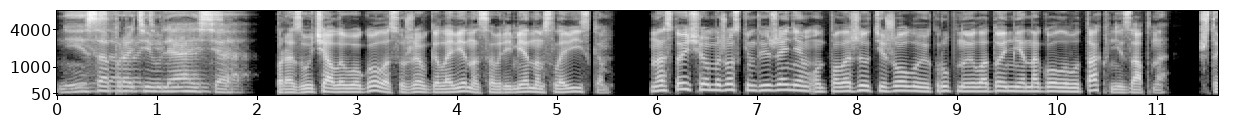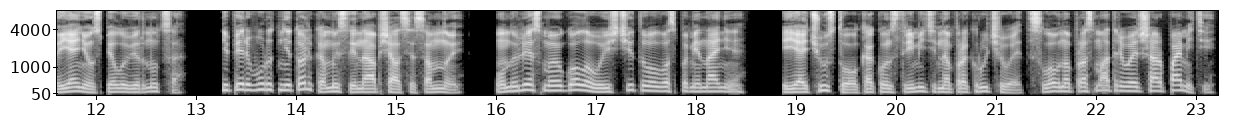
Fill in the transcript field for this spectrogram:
«Не сопротивляйся», – прозвучал его голос уже в голове на современном славийском. Настойчивым и жестким движением он положил тяжелую и крупную ладонь мне на голову так внезапно, что я не успел увернуться. Теперь Вурт не только мысленно общался со мной. Он улез в мою голову и считывал воспоминания. И я чувствовал, как он стремительно прокручивает, словно просматривает шар памяти,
